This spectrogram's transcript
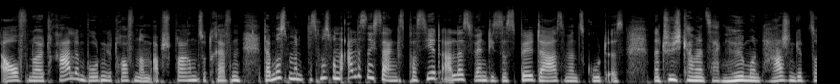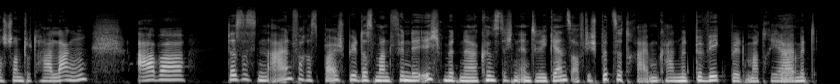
auf neutralem Boden getroffen, um Absprachen zu treffen. Da muss man, das muss man alles nicht sagen. Das passiert alles, wenn dieses Bild da ist, wenn es gut ist. Natürlich kann man jetzt sagen, Montagen gibt's doch schon total lang. Aber das ist ein einfaches Beispiel, das man, finde ich, mit einer künstlichen Intelligenz auf die Spitze treiben kann, mit Bewegtbildmaterial, ja. mit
